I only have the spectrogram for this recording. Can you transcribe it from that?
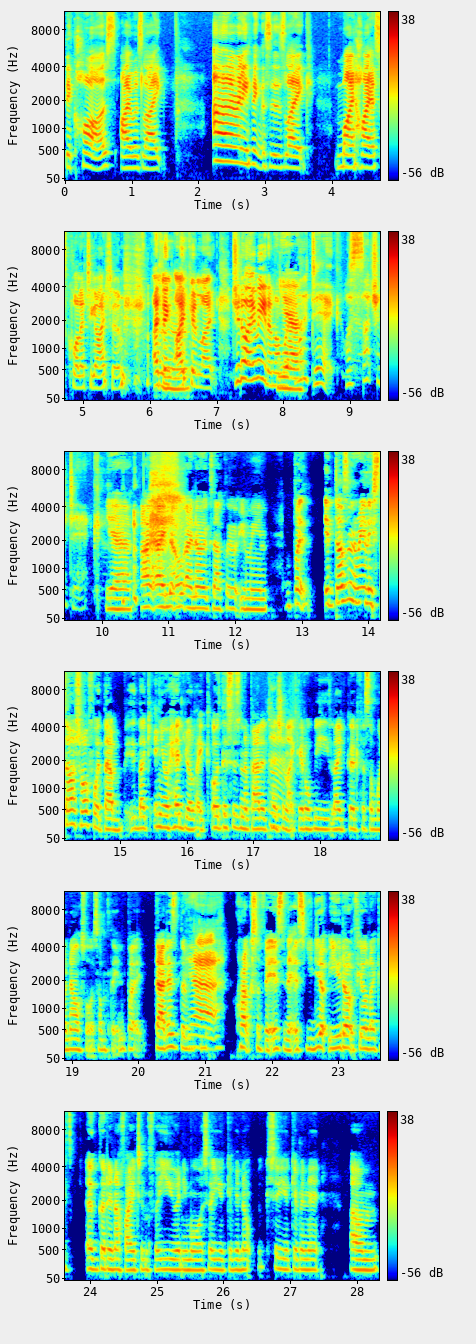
because I was like, I don't really think this is like my highest quality item. I think I can like, do you know what I mean? And I'm Yeah. like, what a dick. Was such a dick. yeah, I, I know I know exactly what you mean. But it doesn't really start off with that like in your head you're like, oh this isn't a bad intention, Mm. like it'll be like good for someone else or something. But that is the Yeah. crux of it, isn't it? Is you don't, you don't feel like it's a good enough item for you anymore, so you're giving it so you're giving it um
